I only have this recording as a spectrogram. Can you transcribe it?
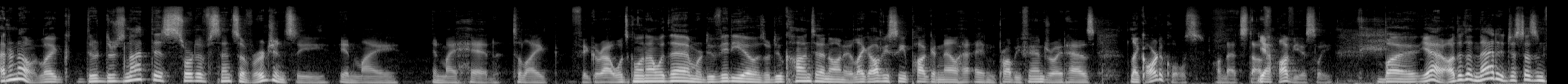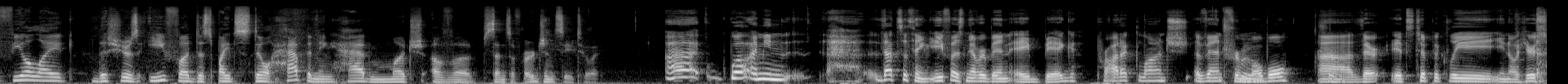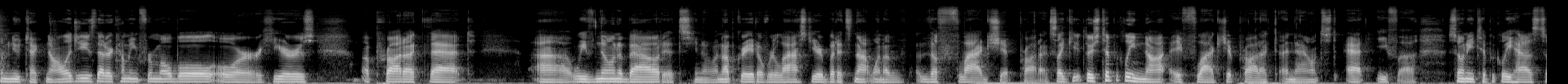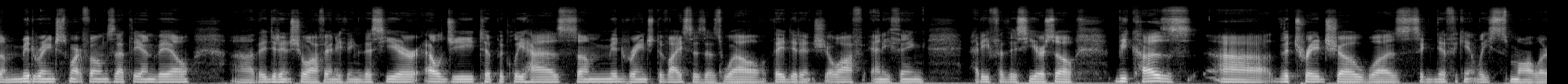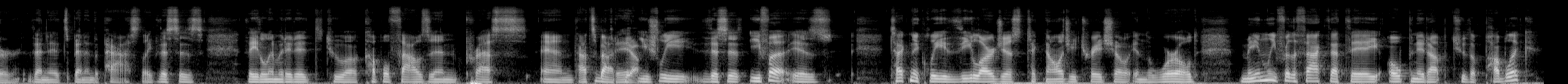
I don't know, like there, there's not this sort of sense of urgency in my in my head to like figure out what's going on with them or do videos or do content on it. Like obviously Pocketnow ha- and probably Phandroid has like articles on that stuff, Yeah. obviously. But yeah, other than that, it just doesn't feel like this year's IFA, despite still happening, had much of a sense of urgency to it. Uh, well, I mean, that's the thing. IFA has never been a big product launch event for mobile. Uh, there, it's typically you know here's some new technologies that are coming for mobile, or here's a product that uh, we've known about. It's you know an upgrade over last year, but it's not one of the flagship products. Like there's typically not a flagship product announced at IFA. Sony typically has some mid-range smartphones that they unveil. Uh, they didn't show off anything this year. LG typically has some mid-range devices as well. They didn't show off anything IFA this year. So, because uh, the trade show was significantly smaller than it's been in the past, like this is, they limited it to a couple thousand press, and that's about it. Yeah. Usually, this is IFA is technically the largest technology trade show in the world, mainly for the fact that they open it up to the public.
